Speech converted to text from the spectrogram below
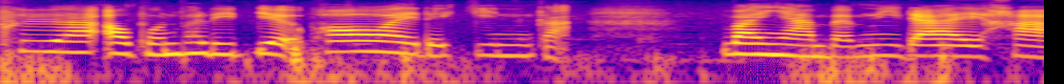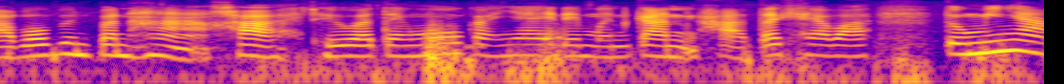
เพื่อเอาผลผลิตเยอะพ่อไว้ได้กินกะใบยามแบบนี้ได้ค่ะบ่าเป็นปัญหาค่ะ ถือว่าแตงโมกับใหญ่ได้เหมือนกันค่ะ แต่แค่ว่าตรงมิหยา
